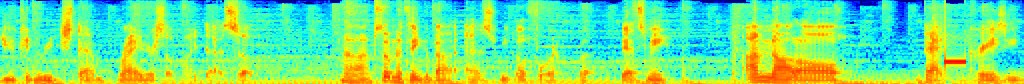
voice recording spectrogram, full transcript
you can reach them, right, or something like that. So, uh, something to think about as we go forward. But that's me. I'm not all bat crazy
